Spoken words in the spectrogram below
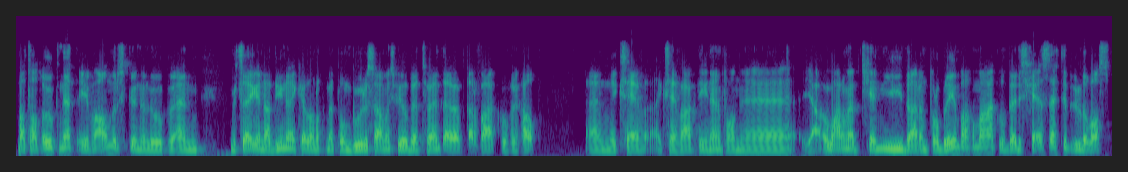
Maar het had ook net even anders kunnen lopen. En ik moet zeggen, nadien, ik heb dan nog met Tom Boeren samengespeeld bij Twente. En we hebben het daar vaak over gehad. En ik zei, ik zei vaak tegen hem van, uh, ja, waarom heb jij niet daar een probleem van gemaakt? Of bij de scheidsrechter, bedoel, dat was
